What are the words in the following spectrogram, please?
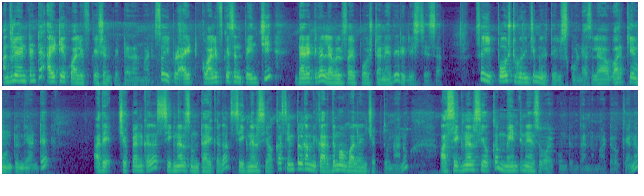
అందులో ఏంటంటే ఐటీ క్వాలిఫికేషన్ పెట్టారనమాట సో ఇప్పుడు ఐటీ క్వాలిఫికేషన్ పెంచి డైరెక్ట్గా లెవెల్ ఫైవ్ పోస్ట్ అనేది రిలీజ్ చేశారు. సో ఈ పోస్ట్ గురించి మీరు తెలుసుకోండి. అసలు ఆ వర్క్ ఏముంటుంది అంటే అదే చెప్పాను కదా సిగ్నల్స్ ఉంటాయి కదా సిగ్నల్స్ యొక్క సింపుల్గా మీకు అర్థం అవ్వాలని చెప్తున్నాను. ఆ సిగ్నల్స్ యొక్క మెయింటెనెన్స్ వర్క్ ఉంటుంది అన్నమాట ఓకేనా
